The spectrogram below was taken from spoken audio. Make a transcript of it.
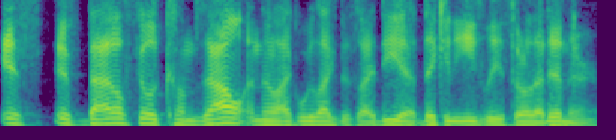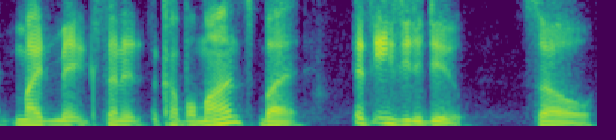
if if Battlefield comes out and they're like, we like this idea, they can easily throw that in there. Might make extend it a couple months, but it's easy to do. So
